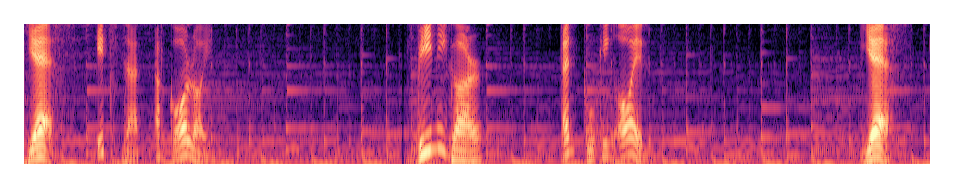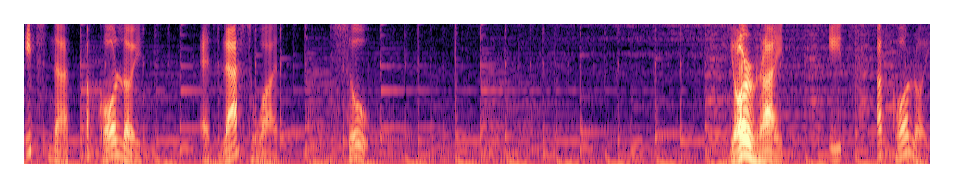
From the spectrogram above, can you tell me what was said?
Yes, it's not a colloid. Vinegar and cooking oil. Yes, it's not a colloid. And last one, soap. You're right, it's a colloid.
